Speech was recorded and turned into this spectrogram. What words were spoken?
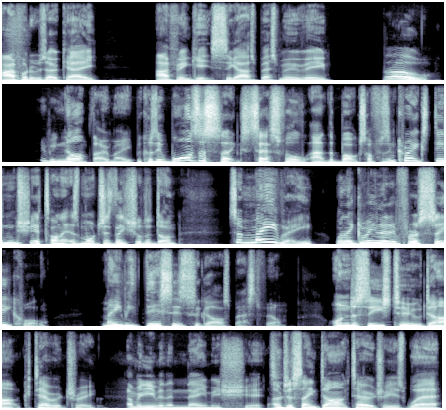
I thought it was okay. I think it's Seagal's best movie. Oh, maybe not though, mate, because it was a successful at the box office, and critics didn't shit on it as much as they should have done. So maybe when they greenlit it for a sequel, maybe this is Seagal's best film. Under Siege 2, Dark Territory. I mean, even the name is shit. I'm just saying, Dark Territory is where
